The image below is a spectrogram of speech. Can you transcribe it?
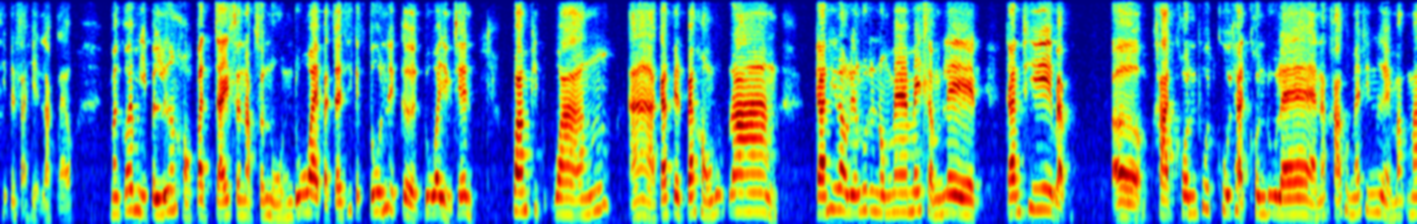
ที่เป็นสาเหตุหลักแล้ว มันก็มีเป็นเรื่องของปัจจัยสนับสนุนด้วย ปัจจัยที่กระตุ้นให้เกิดด้วยอย่างเช่น ความผิดหวัง อ่าการเปลี่ยนแปลงของรูปร่าง การที่เราเลี้ยงลูกด้วยนมแม่ไม่สำเร็จ การที่แบบขาดคนพูดคุยขาดคนดูแลนะคะ คุณแม่ที่เหนื่อยม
